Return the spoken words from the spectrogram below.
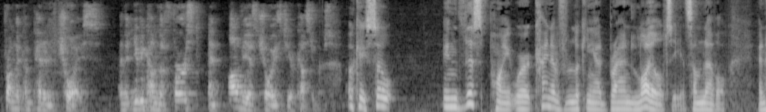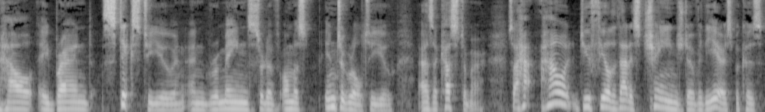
from the competitive choice and that you become the first and obvious choice to your customers. Okay, so in this point, we're kind of looking at brand loyalty at some level and how a brand sticks to you and, and remains sort of almost integral to you as a customer. So, how, how do you feel that that has changed over the years? Because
